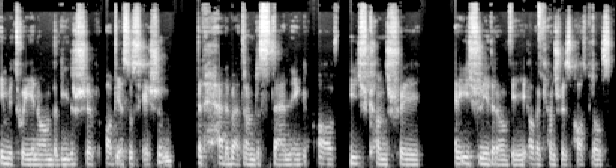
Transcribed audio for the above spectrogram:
in between on the leadership of the association that had a better understanding of each country and each leader of the of the country's hospitals,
